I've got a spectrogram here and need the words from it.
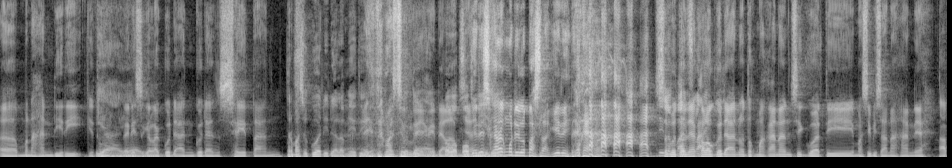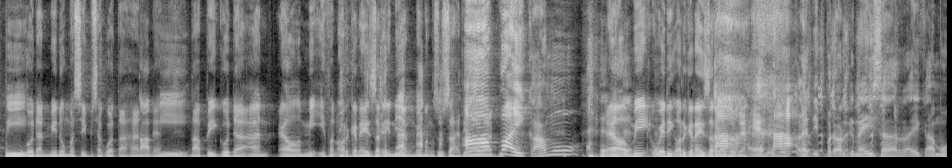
eh, menahan diri gitu Iya, dari iya, segala godaan-godaan setan. Termasuk gua di dalamnya itu ya. Termasuk lu yang di dalamnya. Jadi gitu. sekarang mau dilepas lagi nih. Sebetulnya kalau godaan untuk makanan sih gua ti masih bisa nahan ya. Tapi Godaan minum masih bisa gua tahan Tapi- ya. Tapi godaan Elmi event organizer ini yang memang susah dilawan. Apa i kamu? Elmi wedding organizer Tah, maksudnya. eta let event organizer ai kamu.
